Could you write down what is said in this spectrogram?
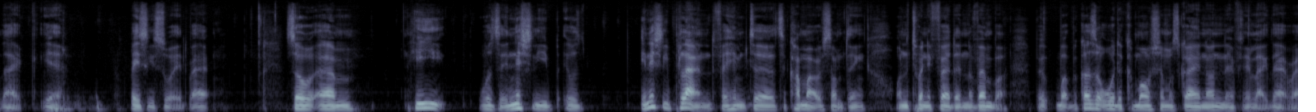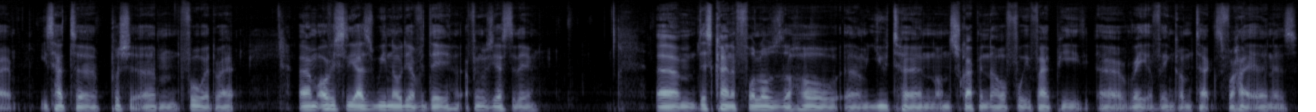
like yeah, basically sorted, right. So um, he was initially it was initially planned for him to to come out with something on the 23rd of November, but but because of all the commotion was going on and everything like that, right, he's had to push it um, forward, right. Um, obviously, as we know the other day, I think it was yesterday. Um, this kind of follows the whole um, U-turn on scrapping the whole 45p uh, rate of income tax for high earners.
